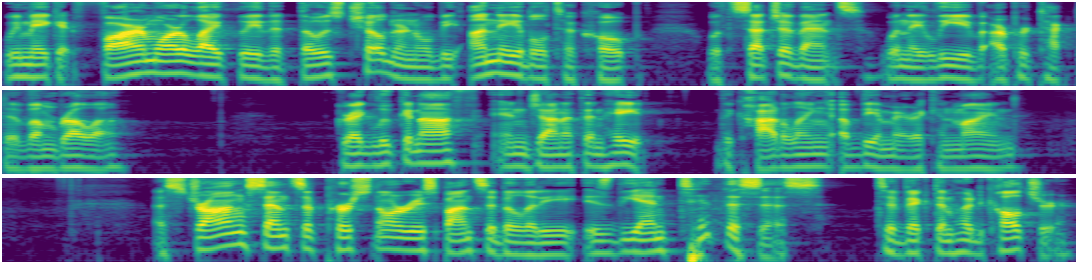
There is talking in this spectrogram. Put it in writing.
we make it far more likely that those children will be unable to cope with such events when they leave our protective umbrella. Greg Lukianoff and Jonathan Haidt, The Coddling of the American Mind. A strong sense of personal responsibility is the antithesis to victimhood culture.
